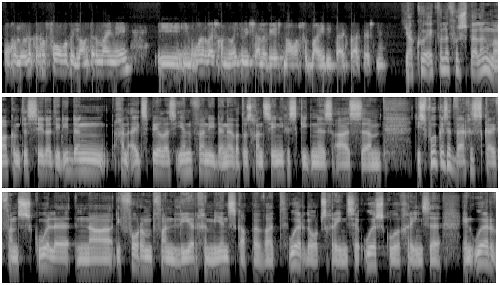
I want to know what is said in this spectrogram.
ongelooflike gevolge op die langtermyn hê en, en onderwys gaan nooit weer dieselfde wees na ons verby hierdie tydperk is nie. Ja, ko, ek wil 'n voorspelling maak om te sê dat hierdie ding gaan uitspeel as een van die dinge wat ons gaan sê in die geskiedenis as ehm um, Die fokus het weggeskuif van skole na die vorm van leergemeenskappe wat oor dorpsgrense, oor skoolgrense en oor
